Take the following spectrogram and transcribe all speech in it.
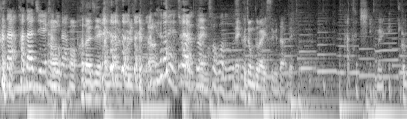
바다 바다지의 강인함. 어, 어, 바다지의 강인함을 보여주겠다. 네, 좋아요. 그럼 네. 적어 놓으시면. 네, 그 정도로 하겠습니다. 네. 바다지. 네. 그럼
